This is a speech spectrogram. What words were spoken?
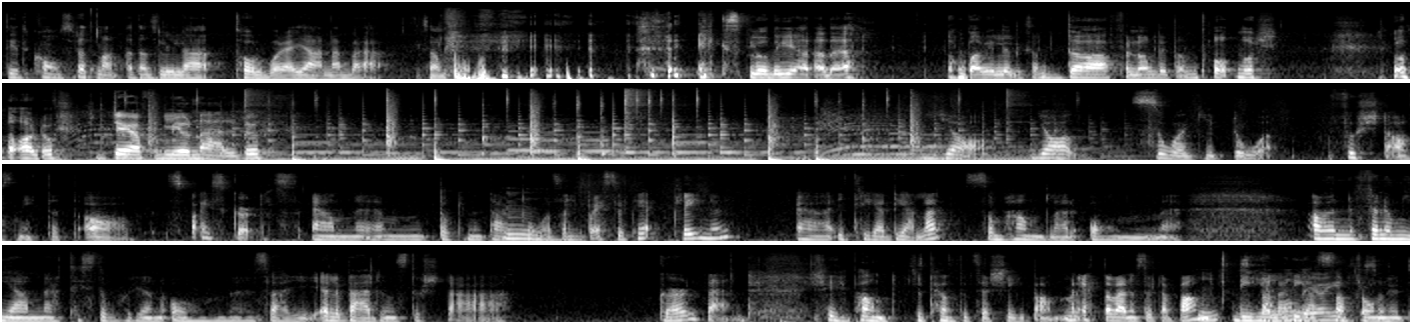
Det är inte konstigt att, man, att ens lilla tolvåriga hjärna bara liksom exploderade och bara ville liksom dö för någon liten tonårs Leonardo. Dö för Leonardo. Ja, jag såg ju då första avsnittet av Spice Girls, en um, dokumentär på, mm. som ligger på SVT Play nu, uh, i tre delar som handlar om ja, men fenomenet, historien om Sverige, eller världens största girlband, tjejband, så töntigt att säga tjejband, men ett av världens största band. Mm. Det är hela resan från hur...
